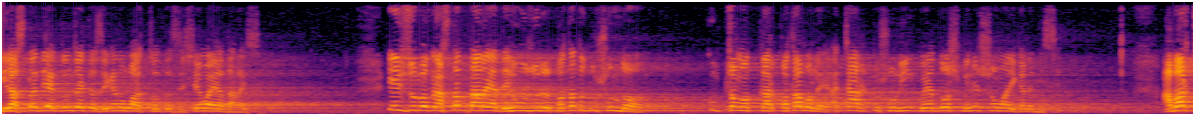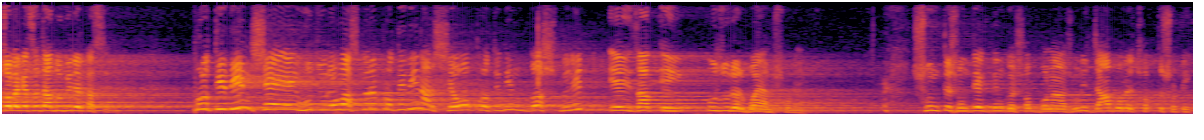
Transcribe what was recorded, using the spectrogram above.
এই রাস্তা দিয়ে একজন যাইতেছে, এখানে ওয়াজ চলতেছে, সে ওয়া দাঁড়াইছে। এই যুবক রাস্তার দাঁড়ায় দেহে হুজুরের কথা তো খুব সুন্দর, খুব চমৎকার কথা বলে আচ্ছা আর একটু শুনি কয়ে দশ মিনিট সময় এখানে দিছে। আবার চলে গেছে জাদুগীরের কাছে। প্রতিদিন সে এই হুজুরে ওয়াজ করে প্রতিদিন, আর সেও প্রতিদিন দশ মিনিট এই জাত এই হুজুরের বয়ান শুনে। শুনতে শুনতে একদিন করে সব বনা উনি যা বলে সব তো সঠিক।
